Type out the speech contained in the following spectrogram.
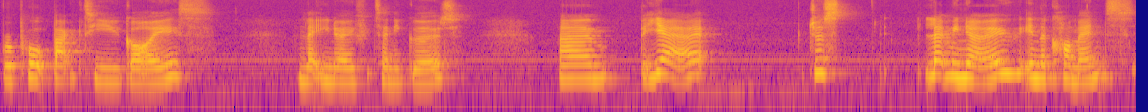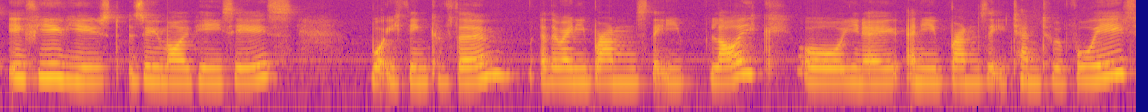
report back to you guys and let you know if it's any good. Um, but yeah, just let me know in the comments if you've used Zoom eyepieces, what you think of them. Are there any brands that you like or, you know, any brands that you tend to avoid?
